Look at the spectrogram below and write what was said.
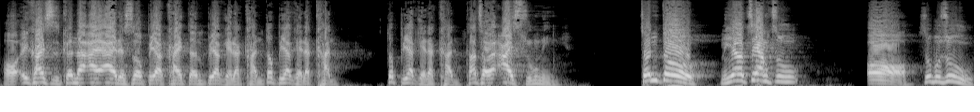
哦。一开始跟他爱爱的时候，不要开灯，不要给他看，都不要给他看，都不要给他看，他才会爱死你。真的，你要这样子哦，住不住？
